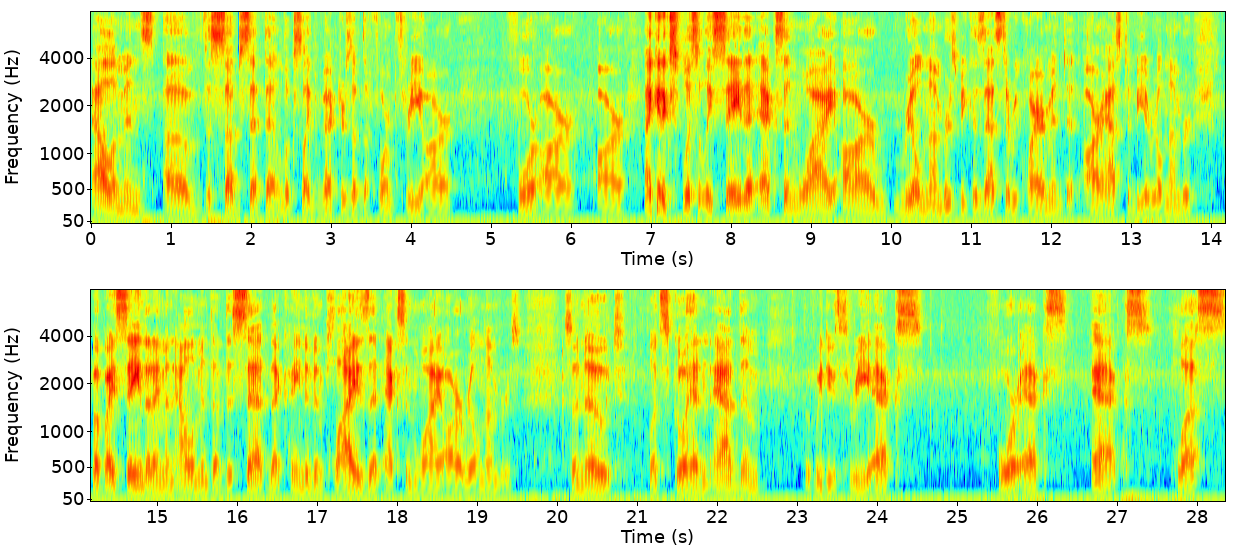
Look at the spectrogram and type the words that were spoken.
elements of the subset that looks like vectors of the form 3r, 4r, r. I could explicitly say that x and y are real numbers because that's the requirement that r has to be a real number. But by saying that I'm an element of the set, that kind of implies that x and y are real numbers. So note, let's go ahead and add them. If we do 3x, 4x, x plus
